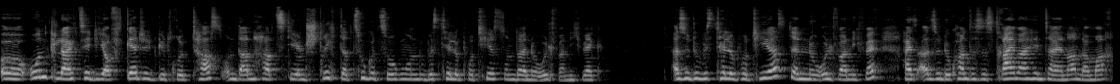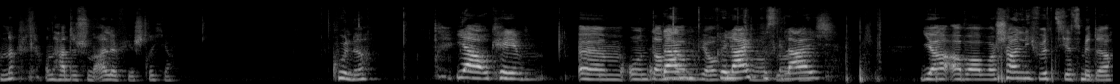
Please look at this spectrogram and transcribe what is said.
äh, und gleichzeitig aufs Gadget gedrückt hast und dann hat es dir einen Strich dazugezogen und du bist teleportierst und deine Ult war nicht weg. Also du bist teleportierst, denn eine Ult war nicht weg. Heißt also, du konntest es dreimal hintereinander machen ne? und hatte schon alle vier Striche. Cool, ne? Ja, okay. Ähm, und dann, Dann, haben wir auch vielleicht bis gleich. Ja, aber wahrscheinlich wird es jetzt mit der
